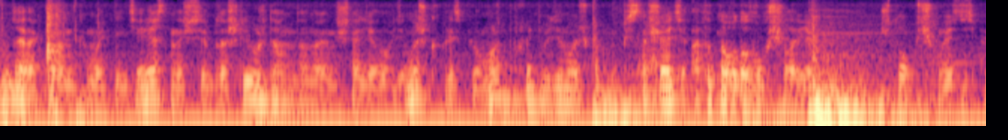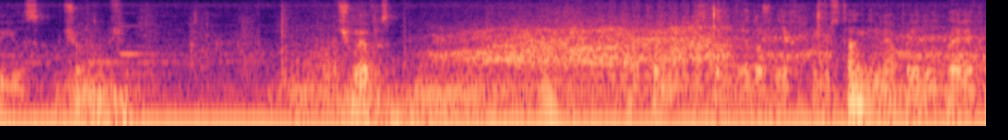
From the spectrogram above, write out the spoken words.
Ну да, я так понимаю, никому это не интересно, значит, все бы зашли уже давно-давно, я начинаю дело в одиночку, в принципе, его можно проходить в одиночку, написано в чате от одного до двух человек. Что, почему я здесь появился, какой черт вообще? Почему я просто... Я должен ехать на Мустанге, но я поеду вот на этом.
